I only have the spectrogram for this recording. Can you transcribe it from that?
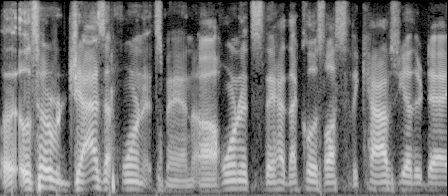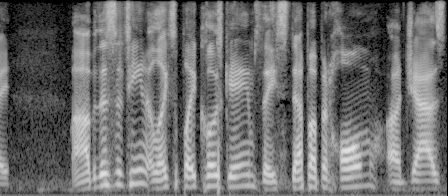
let's go over Jazz at Hornets, man. Uh, Hornets they had that close loss to the Cavs the other day, uh, but this is a team that likes to play close games. They step up at home. Uh, Jazz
